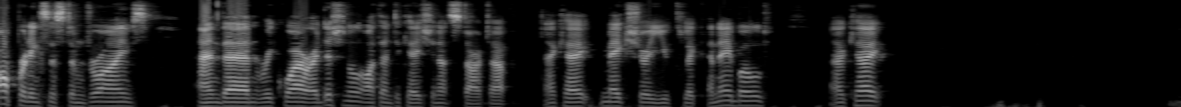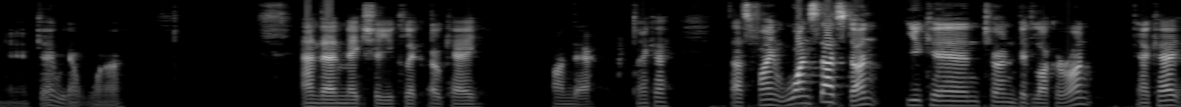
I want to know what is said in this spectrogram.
operating system drives, and then require additional authentication at startup. Okay, make sure you click enabled. Okay. Okay, we don't want to. And then make sure you click OK on there. Okay, that's fine. Once that's done, you can turn BitLocker on. Okay,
